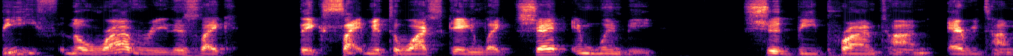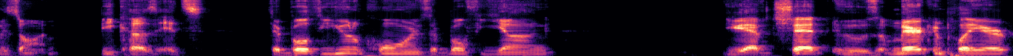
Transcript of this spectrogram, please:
beef, no rivalry, there's like the excitement to watch the game. Like Chet and Wemby should be prime time every time it's on because it's they're both unicorns. They're both young. You have Chet, who's American player.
